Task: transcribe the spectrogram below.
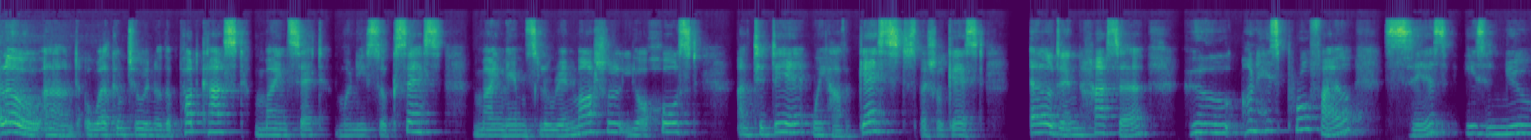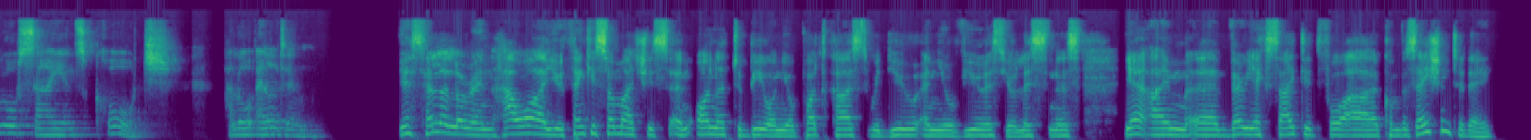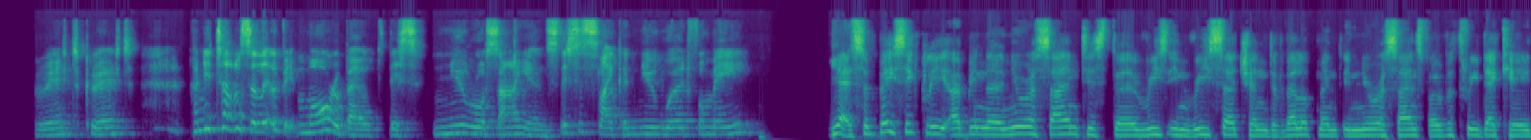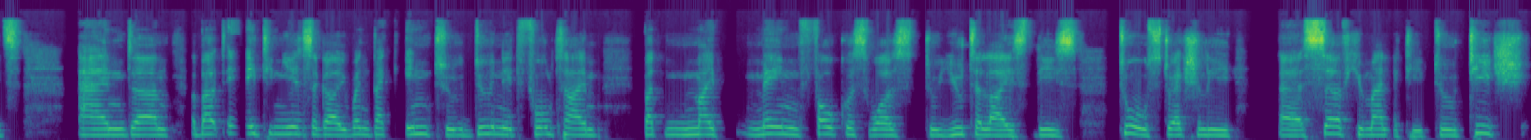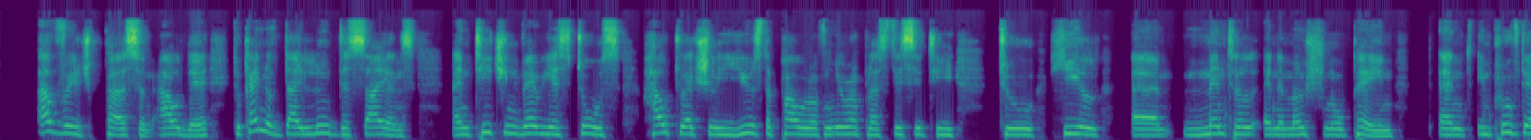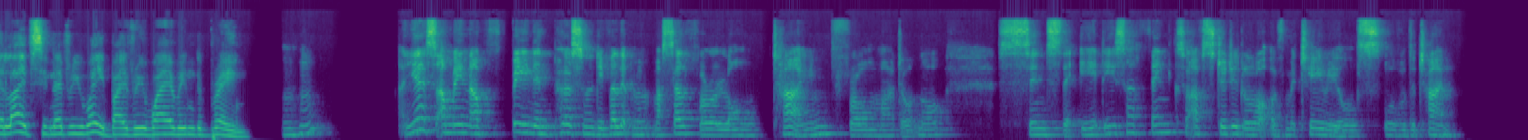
Hello, and welcome to another podcast, Mindset Money Success. My name is Lorraine Marshall, your host, and today we have a guest, special guest, Eldon Hasser, who on his profile says he's a neuroscience coach. Hello, Eldon. Yes, hello, Lauren. How are you? Thank you so much. It's an honor to be on your podcast with you and your viewers, your listeners. Yeah, I'm uh, very excited for our conversation today. Great, great. Can you tell us a little bit more about this neuroscience? This is like a new word for me. Yeah, so basically, I've been a neuroscientist uh, in research and development in neuroscience for over three decades. And um, about 18 years ago, I went back into doing it full time. But my main focus was to utilize these tools to actually uh, serve humanity, to teach average person out there to kind of dilute the science and teaching various tools how to actually use the power of neuroplasticity to heal um, mental and emotional pain and improve their lives in every way by rewiring the brain. Mm-hmm. Yes, I mean, I've been in personal development myself for a long time, from, I don't know, since the 80s, I think. So I've studied a lot of materials over the time.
